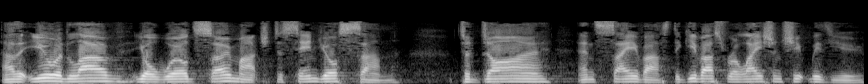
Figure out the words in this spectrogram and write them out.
uh, that you would love your world so much to send your son to die and save us, to give us relationship with you.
